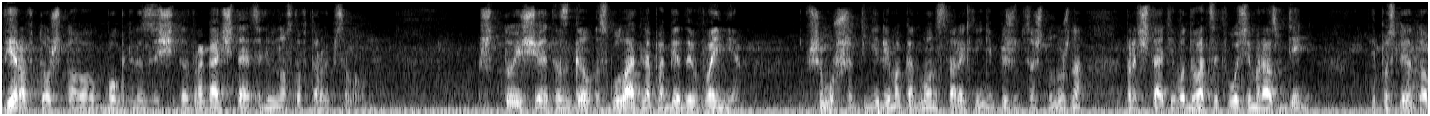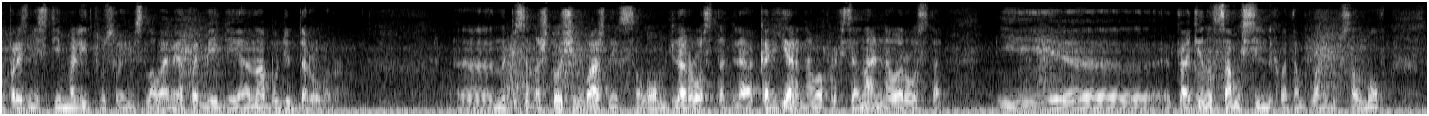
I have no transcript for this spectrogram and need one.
Вера в то, что Бог для защиты от врага, читается 92-й псалом. Что еще? Это сгула для победы в войне. В Шимушет Елема Кадмон в старой книге пишутся, что нужно прочитать его 28 раз в день, и после этого произнести молитву своими словами о победе, и она будет дарована. Э, написано, что очень важный псалом для роста, для карьерного, профессионального роста. И э, это один из самых сильных в этом плане псалмов.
